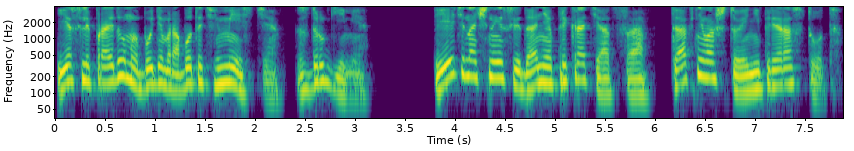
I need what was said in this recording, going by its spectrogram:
Если пройду, мы будем работать вместе, с другими. И эти ночные свидания прекратятся, так ни во что и не перерастут.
